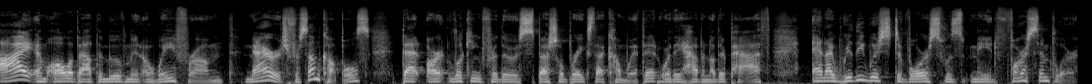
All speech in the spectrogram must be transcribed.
I am all about the movement away from marriage for some couples that aren't looking for those special breaks that come with it or they have another path. And I really wish divorce was made far simpler.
